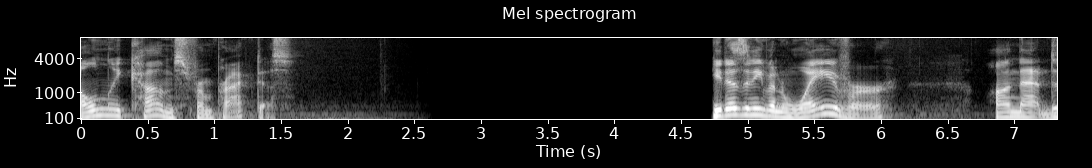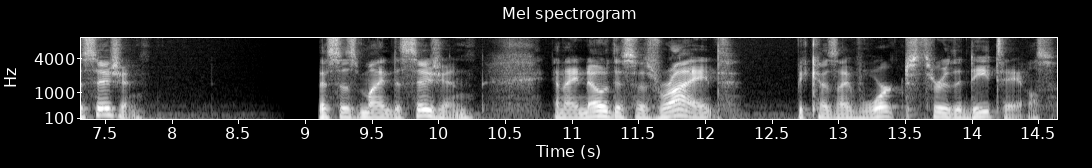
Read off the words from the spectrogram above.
only comes from practice. He doesn't even waver on that decision. This is my decision, and I know this is right because I've worked through the details.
